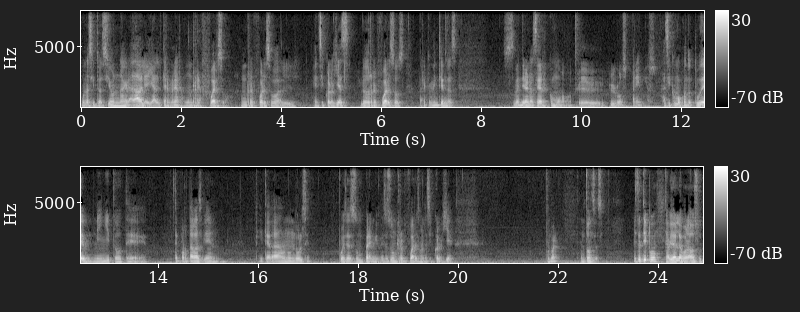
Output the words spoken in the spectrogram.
una situación agradable y al terminar un refuerzo, un refuerzo al, en psicologías, los refuerzos, para que me entiendas, vendrían a ser como los premios. Así como cuando tú de niñito te, te portabas bien y te daban un dulce, pues eso es un premio, eso es un refuerzo en la psicología. Bueno, entonces, este tipo había elaborado su,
